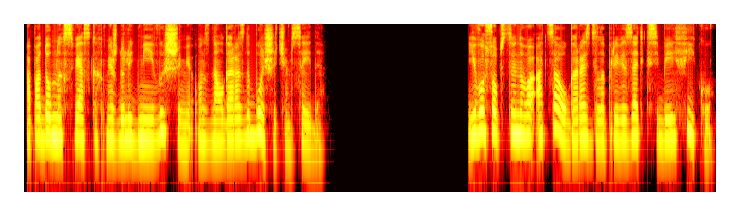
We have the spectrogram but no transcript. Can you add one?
О подобных связках между людьми и высшими он знал гораздо больше, чем Сейда. Его собственного отца угораздило привязать к себе эльфийку,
